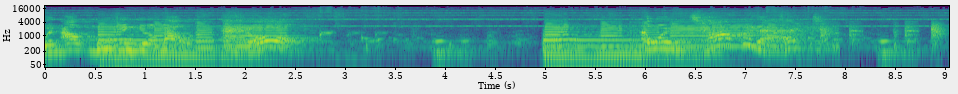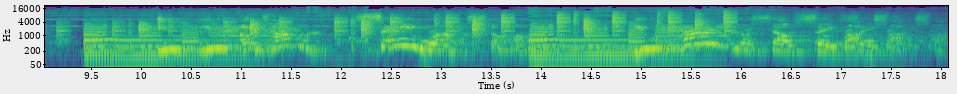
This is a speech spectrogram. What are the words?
Without moving your mouth at all. On top of that, you you on top of saying rock star, you heard yourself say rock star.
